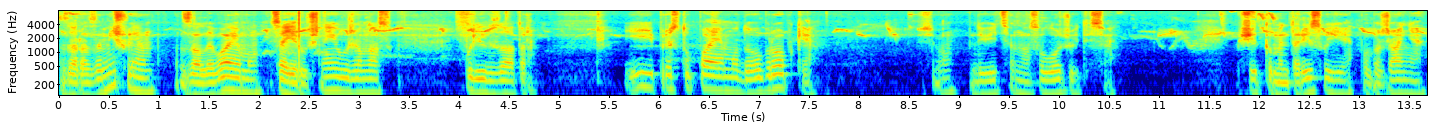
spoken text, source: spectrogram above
Зараз замішуємо, заливаємо. Цей ручний вже в нас полівзатор. І приступаємо до обробки. Все, дивіться, насолоджуйтеся. Пишіть коментарі свої, побажання,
